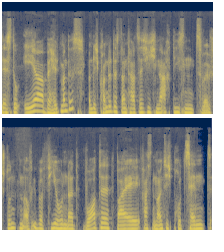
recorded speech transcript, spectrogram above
desto eher behält man das. Und ich konnte das dann tatsächlich nach diesen zwölf Stunden auf über 400 Worte bei fast 90 Prozent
